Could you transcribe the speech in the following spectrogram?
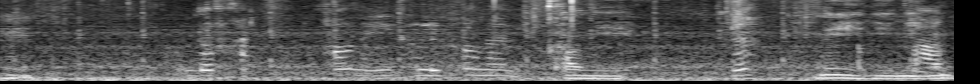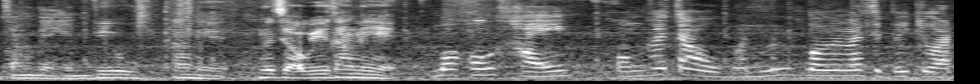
อืม รถขัดเข้าไหนหรือเข้านั่นเข้านี้ฮะนี่นี่นี่มันจังได้เห็นวิวทางนี้เมื่อจะเอาวิวทางนี้บ่ของไขของข้าเจ้ามันมันบ่แม่นว่าสิไปจอด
